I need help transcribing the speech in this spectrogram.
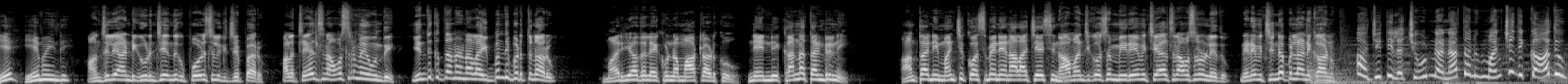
ఏ ఏమైంది? అంజలి ఆంటీ గురించి ఎందుకు పోలీసులకి చెప్పారు? అలా చేయాల్సిన అవసరం ఏముంది? ఎందుకు తనని అలా ఇబ్బంది పెడుతున్నారు? మర్యాద లేకుండా మాట్లాడుకు. నేను నీ కన్న తండ్రిని. అంతా నీ మంచి కోసమే నేను అలా చేసింది. నా మంచి కోసం మీరేమి చేయాల్సిన అవసరం లేదు. నేనేమి చిన్నపిల్లాని కాను. అజిత్ ఇలా చూడు నాన్న తను మంచిది కాదు.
